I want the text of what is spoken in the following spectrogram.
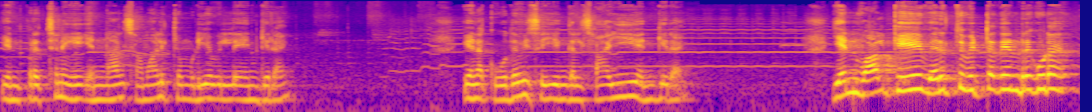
என் பிரச்சனையை என்னால் சமாளிக்க முடியவில்லை என்கிறாய். எனக்கு உதவி செய்யுங்கள் சாயி என்கிறாய். என் வாழ்க்கையை வெறுத்து விட்டது என்று கூட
